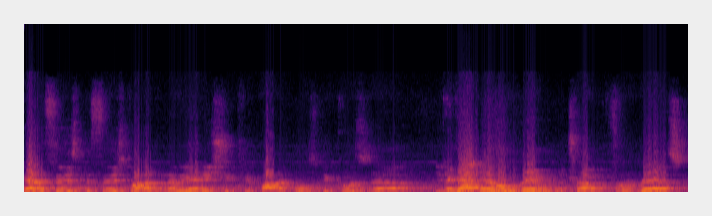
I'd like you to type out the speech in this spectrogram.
yeah, the first the first one I don't know we had to shoot through pineapples because uh, you know I got down on the rail with the truck for a rest,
